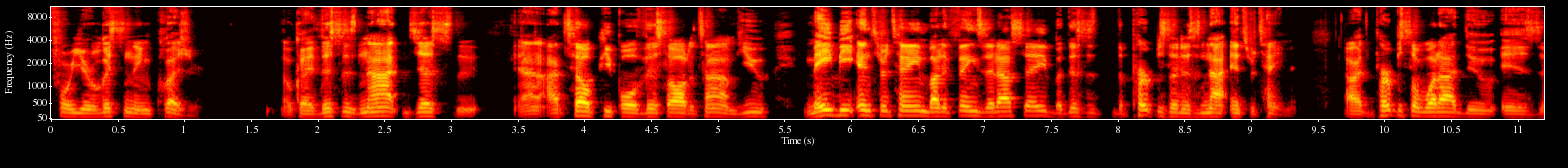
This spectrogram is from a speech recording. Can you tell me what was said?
for your listening pleasure. Okay, this is not just. I tell people this all the time. You may be entertained by the things that I say, but this is the purpose of this is not entertainment. All right, the purpose of what I do is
